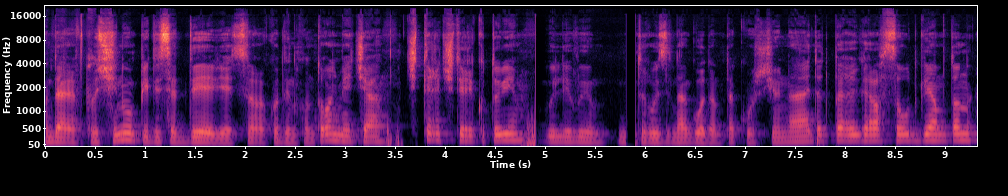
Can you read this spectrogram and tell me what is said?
удари в площину, 59-41 контроль м'яча, 4-4 кутові Вилівим, Друзі, нагодом також Юнайтед переграв Саутгемптон.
